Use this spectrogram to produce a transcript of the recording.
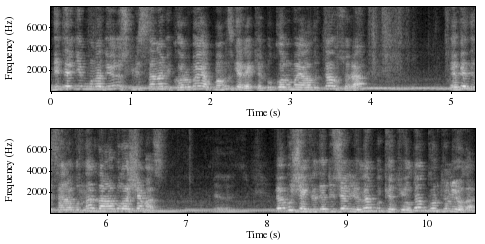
Nitekim buna diyoruz ki biz sana bir koruma yapmamız gerekir. Bu korumayı aldıktan sonra ebedi sana bunlar daha bulaşamaz. Evet. Ve bu şekilde düzeliyorlar, bu kötü yoldan kurtuluyorlar.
